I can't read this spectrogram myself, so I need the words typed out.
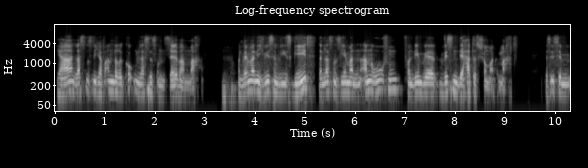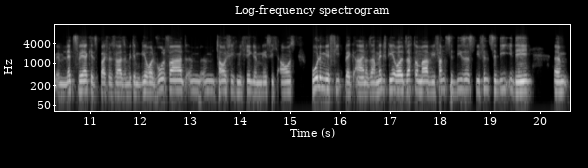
Ja, lasst uns nicht auf andere gucken, lasst es uns selber machen. Und wenn wir nicht wissen, wie es geht, dann lass uns jemanden anrufen, von dem wir wissen, der hat es schon mal gemacht. Das ist im, im Netzwerk jetzt beispielsweise mit dem Gerold Wohlfahrt, ähm, ähm, tausche ich mich regelmäßig aus, hole mir Feedback ein und sage, Mensch, Gerold, sag doch mal, wie fandest du dieses, wie findest du die Idee? Ähm,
